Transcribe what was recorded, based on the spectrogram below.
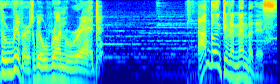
the rivers will run red. I'm going to remember this.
